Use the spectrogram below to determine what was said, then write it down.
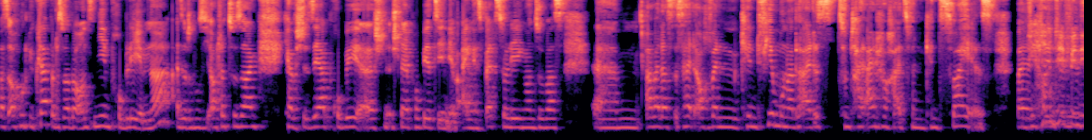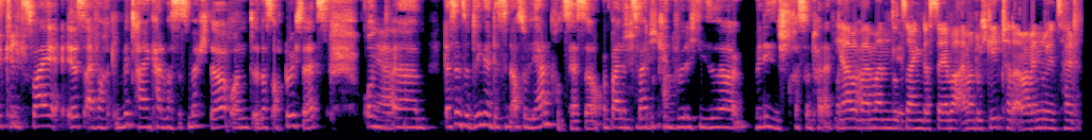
was auch gut geklappt hat, das war bei uns nie ein Problem, ne? Also das muss ich auch dazu sagen. Ich habe sehr probier, äh, schn- schnell probiert, sie in ihr eigenes Bett zu legen und sowas. Ähm, aber das ist halt auch, wenn ein Kind vier Monate alt ist, zum Teil einfacher, als wenn ein Kind zwei ist. Weil Ja, kind, definitiv. Kind zwei ist, einfach mitteilen kann, was es möchte und das auch durchsetzt. Und Ja. ähm, das sind so Dinge, das sind auch so Lernprozesse. Und bei einem zweiten Kind auch. würde ich diese, mir diesen Stress und halt einfach Ja, aber weil man geben. sozusagen das selber einmal durchlebt hat. Aber wenn du jetzt halt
